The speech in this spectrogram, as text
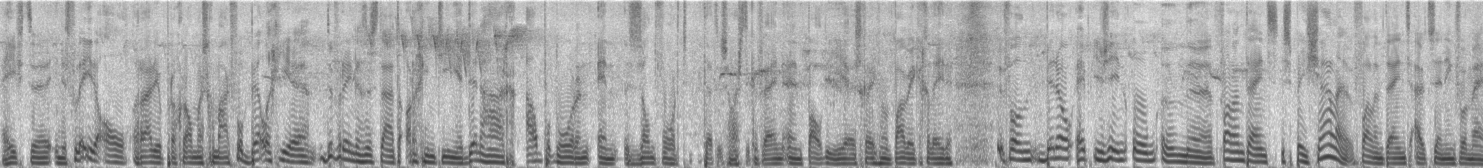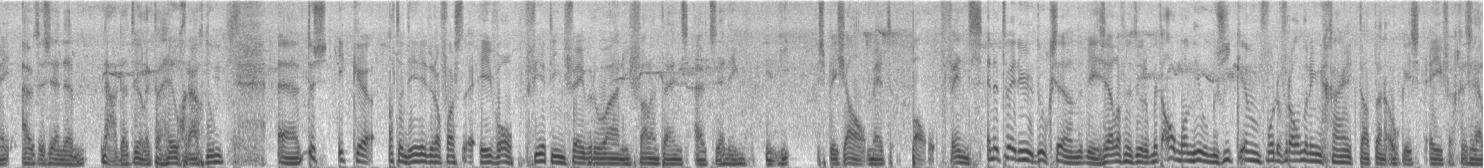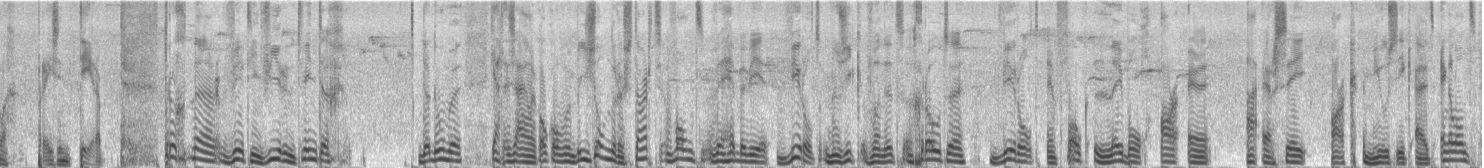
heeft uh, in het verleden al radioprogramma's gemaakt voor België, de Verenigde Staten, Argentinië, Den Haag, Apeldoorn en Zandvoort. Dat is hartstikke fijn. En Paul die uh, schreef me een paar weken geleden van Benno, heb je zin om een Valentijns, speciale Valentijns uitzending voor mij uit te zenden? Nou, dat wil ik dan heel graag doen. Dus ik attendeer er alvast even op 14 februari Valentijns uitzending speciaal met Paul Fens. En de tweede uur doe ik ze dan weer zelf natuurlijk met allemaal nieuwe muziek. En voor de verandering ga ik dat dan ook eens even gezellig presenteren. Terug naar 1424. Dat doen we, ja dat is eigenlijk ook al een bijzondere start. Want we hebben weer wereldmuziek van het grote wereld- en folk label ARC, Arc Music uit Engeland.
